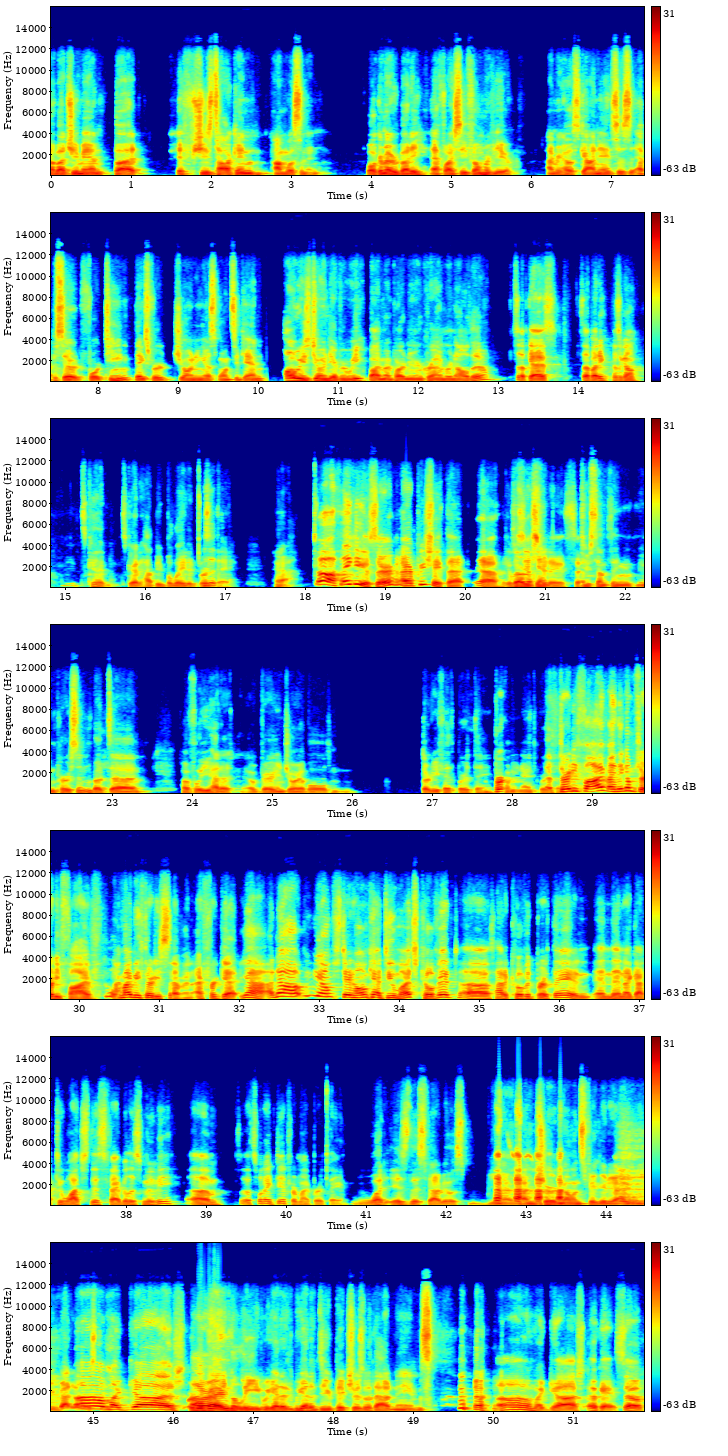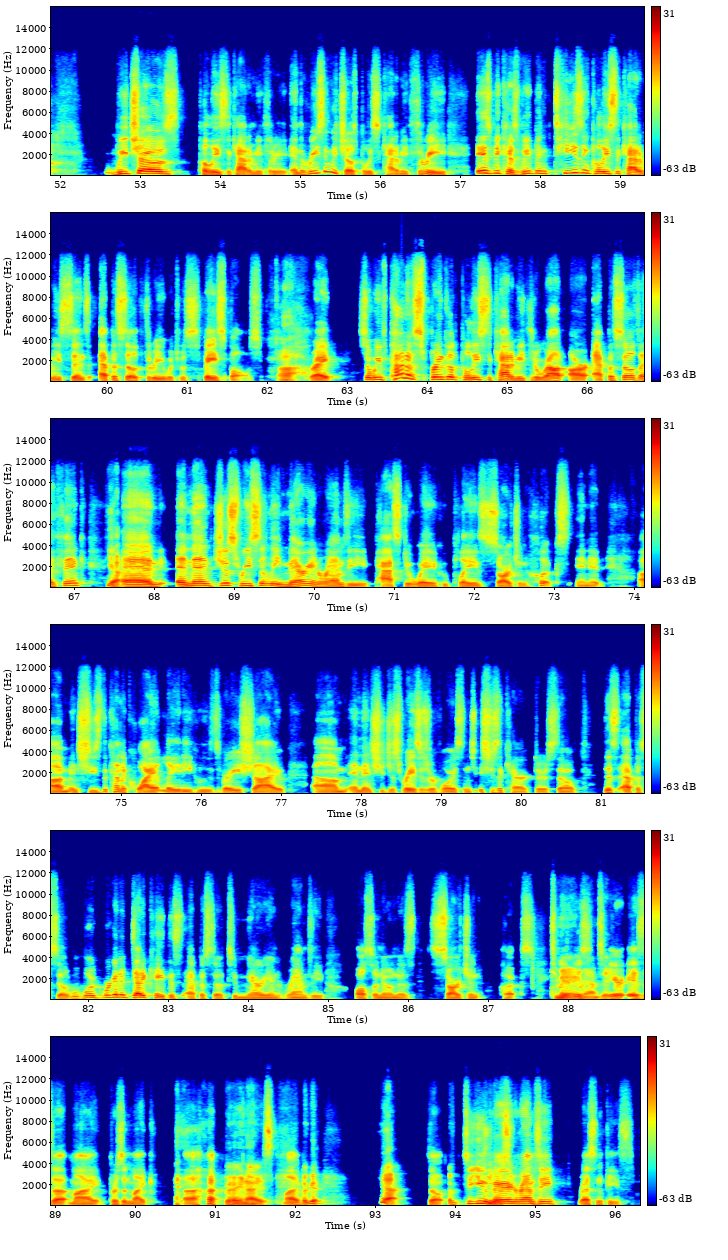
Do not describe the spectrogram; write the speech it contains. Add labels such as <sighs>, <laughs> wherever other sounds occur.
Don't know about you, man, but if she's talking, I'm listening. Welcome, everybody. FYC Film Review. I'm your host, Gagne. This is episode 14. Thanks for joining us once again. Always joined every week by my partner in crime, Ronaldo. What's up, guys? What's up, buddy? How's it going? It's good. It's good. Happy belated birthday. Yeah. Oh, thank you, sir. I appreciate that. Yeah, it was Sorry can't yesterday. So. Do something in person, but uh, hopefully you had a, a very enjoyable 35th birthday, Bir- 29th Uh, birthday. 35 i think i'm 35 Cool. i might be 37 i forget yeah no you know stayed home can't do much covid uh had a covid birthday and and then i got to watch this fabulous movie um so that's what i did for my birthday What is this fabulous? You know, I'm sure no one's figured it out. I mean, you got it. <laughs> oh my gosh We're, we're right. bearing the lead. We gotta we gotta do pictures without names. <laughs> oh my gosh okay so we chose police academy 3 and the reason we chose police academy 3 is because we've been teasing police academy since episode 3 which was spaceballs Ah, right? So we've kind of sprinkled Police Academy throughout our episodes, I think. yeah. And and then just recently, Marion Ramsey passed away, who plays Sergeant Hooks in it. Um, and she's the kind of quiet lady who's very shy. Um, and then she just raises her voice, and she- she's a character. So this episode, we're, we're going to dedicate this episode to Marion Ramsey, also known as Sergeant Hooks. To Marion is- Ramsey. Here is uh, my prison mic. Uh, <laughs> Very nice. mug. Okay. Yeah. So to you, Cheers. Marion Ramsey, rest in peace.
